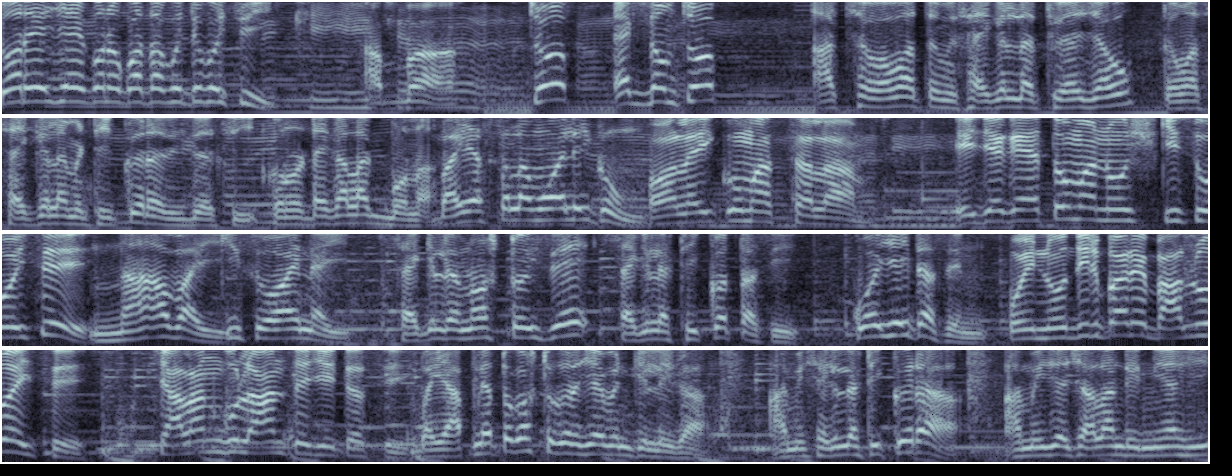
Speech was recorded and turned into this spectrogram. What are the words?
তোর এই জায়গায় কোনো কথা কইতে কইছি। আব্বা। চুপ একদম চুপ। আচ্ছা বাবা তুমি সাইকেলটা থুয়ে যাও। তোমার সাইকেল আমি ঠিক করে দিতেছি কোনো টাকা লাগবো না। ভাই আসসালামু আলাইকুম। ওয়ালাইকুম আসসালাম। এই জায়গায় এত মানুষ কিছু হইছে? না ভাই কিছু হয় নাই। সাইকেলটা নষ্ট হইছে সাইকেলটা ঠিক করতাছি। কই যাইতাছেন? ওই নদীর পারে বালু আইছে চালানগুলো আনতে যেতেছি ভাই আপনি এত কষ্ট করে যাবেন কি লেগা? আমি সাইকেলটা ঠিক কইরা আমি যে চালানটি নিয়ে আহি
